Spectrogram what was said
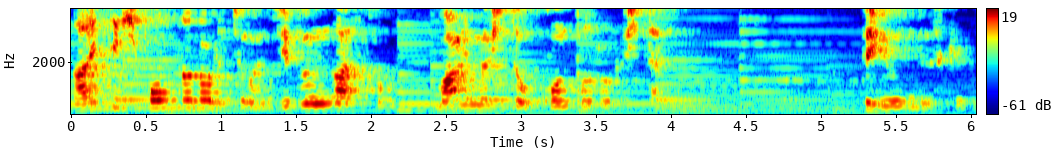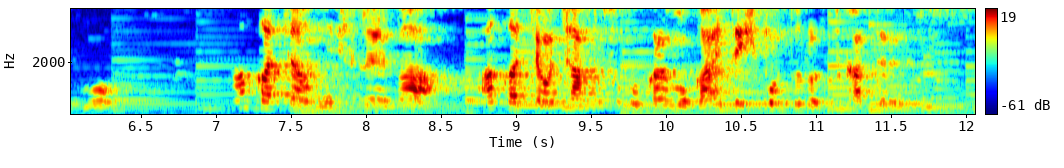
外的コントロールというのは自分がそう周りの人をコントロールしたり、って言うんですけども赤ちゃんにすれば赤ちゃんはちゃんとそこからもう外的コントロール使ってるんですよ、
